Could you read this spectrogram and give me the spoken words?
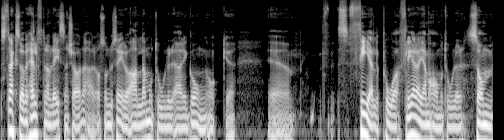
strax över hälften av racen körda här. Och som du säger då, alla motorer är igång och... Eh, eh fel på flera Yamaha-motorer som...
